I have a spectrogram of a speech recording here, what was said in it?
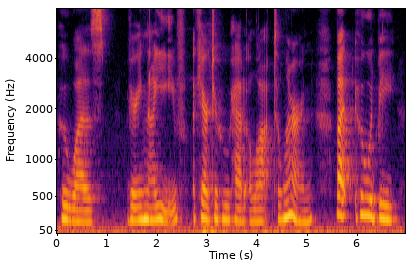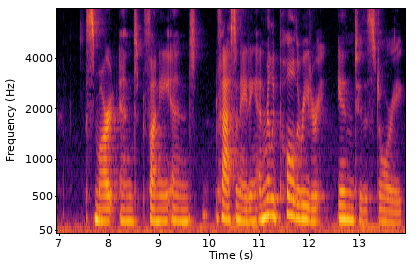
who was very naive, a character who had a lot to learn, but who would be smart and funny and fascinating and really pull the reader into the story.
